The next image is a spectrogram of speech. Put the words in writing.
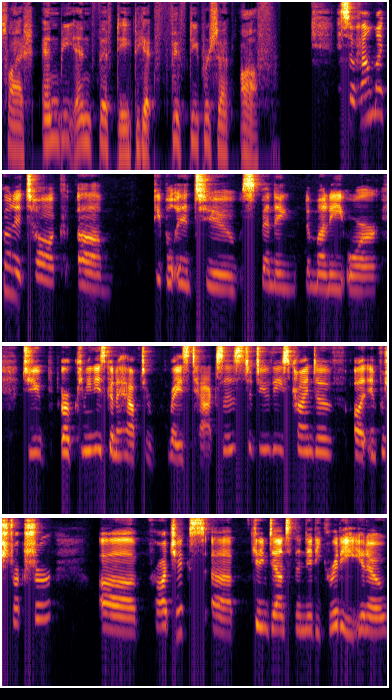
slash NBN50 to get 50% off. So, how am I going to talk um, people into spending the money, or do you, are communities going to have to raise taxes to do these kind of uh, infrastructure uh, projects? Uh, getting down to the nitty gritty, you know,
